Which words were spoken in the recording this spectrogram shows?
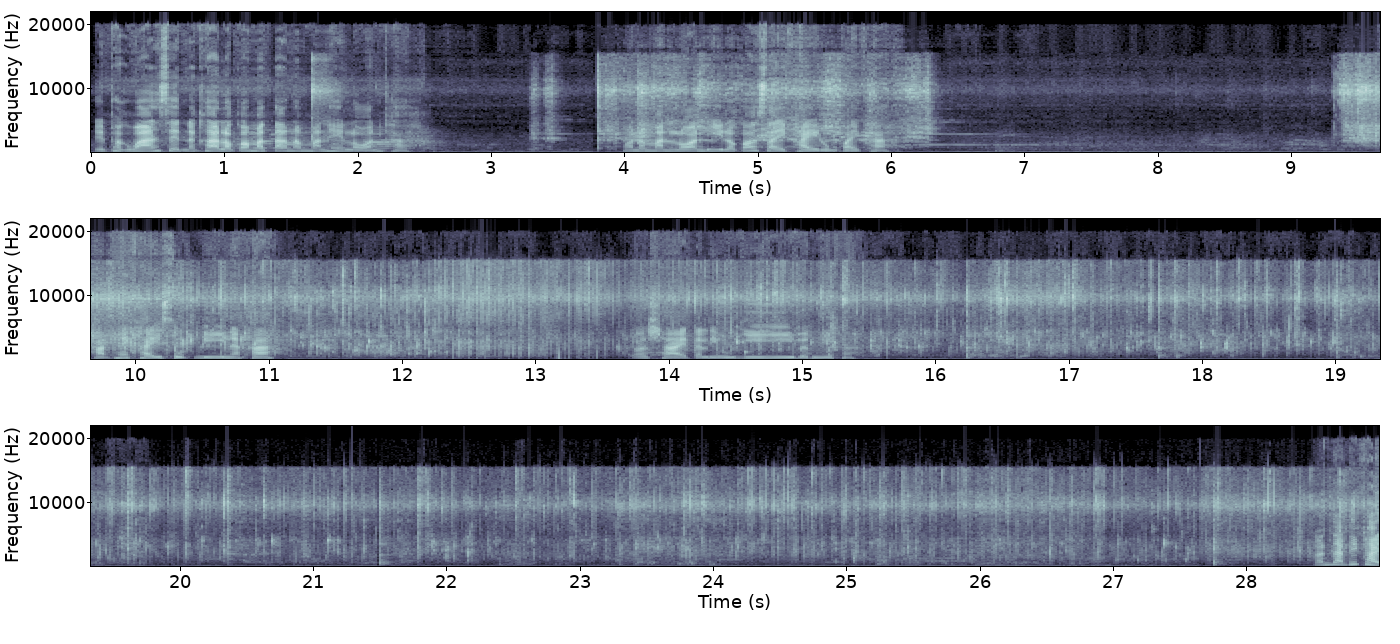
เด็ดผักหวานเสร็จนะคะ เราก็มาตั้งน้ำมันให้ร้อนค่ะ พอน้ำมันร้อนดีแล้วก็ใส่ไข่ลงไปค่ะ ผัดให้ไข่สุกดีนะคะ ก็ใช้ตะหลิวยีแบบนี้ค่ะ หลังจากที่ไข่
